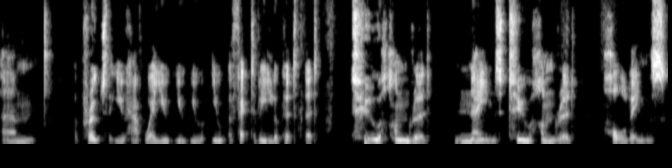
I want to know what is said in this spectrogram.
um, approach that you have, where you you you you effectively look at at two hundred names, two hundred holdings.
